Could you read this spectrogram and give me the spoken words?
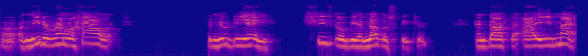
Uh, Anita Reynolds Howard, the new DA, she's going to be another speaker and Dr. I.E. Mack.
